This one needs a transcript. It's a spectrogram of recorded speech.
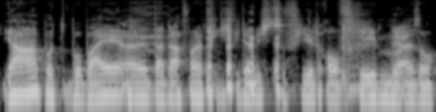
Ja, wo, wobei, äh, da darf man natürlich wieder nicht zu viel drauf geben. Ja. Also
